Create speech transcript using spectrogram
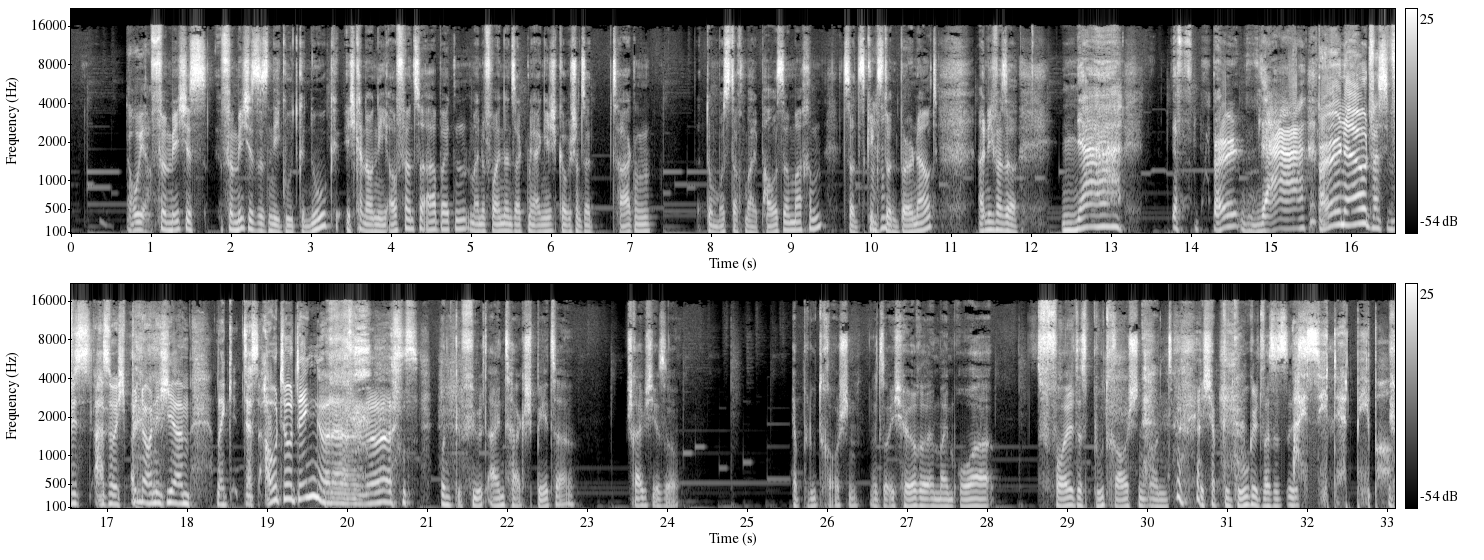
Oh ja. Für mich ist, für mich ist es nie gut genug. Ich kann auch nie aufhören zu arbeiten. Meine Freundin sagt mir eigentlich, glaube ich, schon seit Tagen, du musst doch mal Pause machen, sonst kriegst mhm. du einen Burnout. Und ich war so, na, Burn, na. Burnout? Was wisst, also ich bin doch nicht hier im, like, das Auto-Ding oder was? Und gefühlt einen Tag später schreibe ich ihr so, ich habe Blutrauschen. Also ich höre in meinem Ohr voll das Blutrauschen und ich habe gegoogelt, was es ist. I see dead people.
